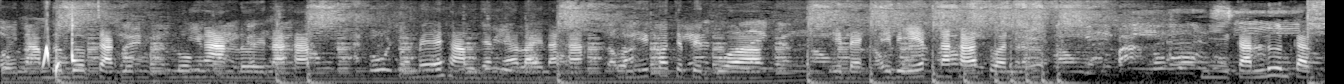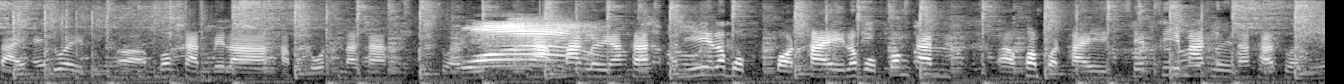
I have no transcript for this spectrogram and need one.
สวยงามเดิมๆจากโรงงานเลยนะคะยังไม่ได้ทำยังอะไรนะคะ ตัวนี้ก็จะเป็นตัว a b a c ABS นะคะ ตัวนี้มีการลื่นการใส่ให้ด้วยป้องกันเวลาขับรถนะคะ สวยงามมากเลยนะคะ อันนี้ระบบปลอดภัย ระบบป้องกันความปลอดภัยเซฟตี้มากเลยนะคะ ตัวนี้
